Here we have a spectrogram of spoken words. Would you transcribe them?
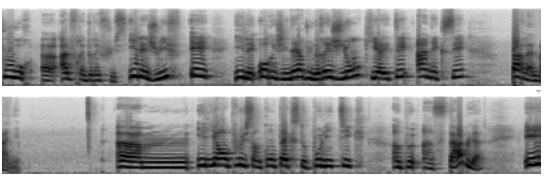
pour euh, Alfred Dreyfus, il est juif et il est originaire d'une région qui a été annexée par l'Allemagne. Euh, il y a en plus un contexte politique un peu instable et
